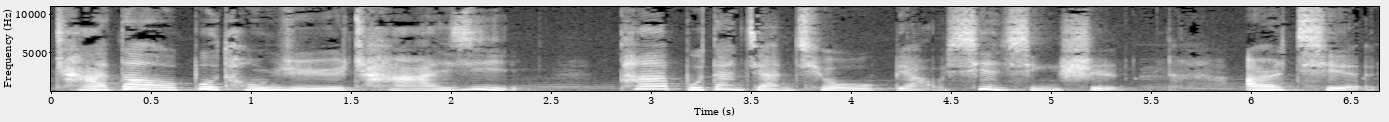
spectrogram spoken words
茶道不同于茶艺，它不但讲求表现形式。而且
